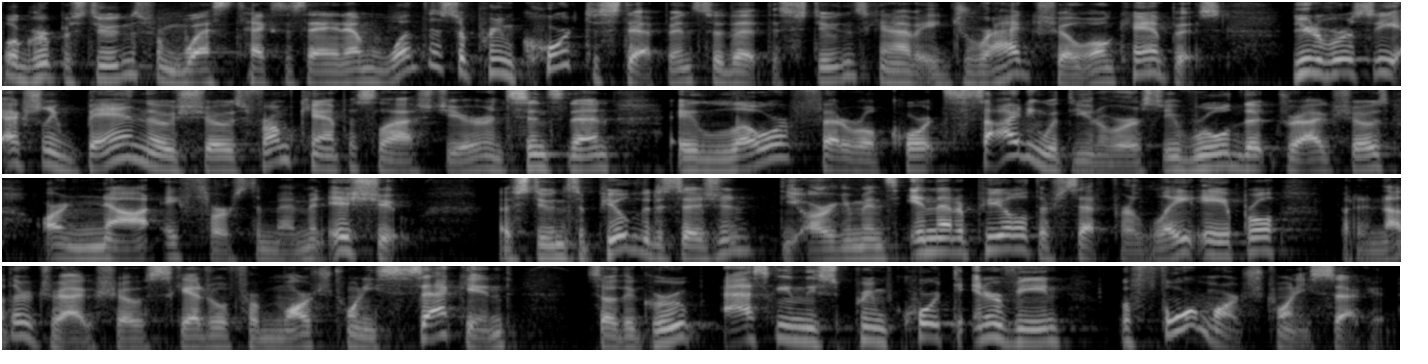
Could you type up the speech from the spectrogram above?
Well, a group of students from West Texas A&M want the Supreme Court to step in so that the students can have a drag show on campus. The university actually banned those shows from campus last year, and since then, a lower federal court siding with the university ruled that drag shows are not a First Amendment issue. The students appealed the decision. The arguments in that appeal, they're set for late April, but another drag show is scheduled for March 22nd. So the group asking the Supreme Court to intervene before March 22nd.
